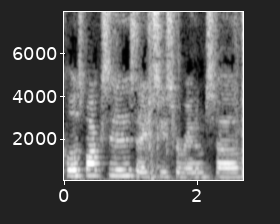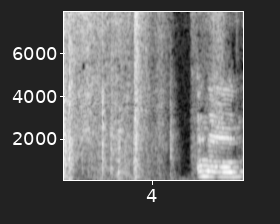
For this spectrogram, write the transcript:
clothes boxes that I just use for random stuff. And then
